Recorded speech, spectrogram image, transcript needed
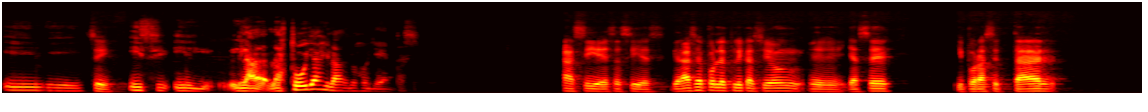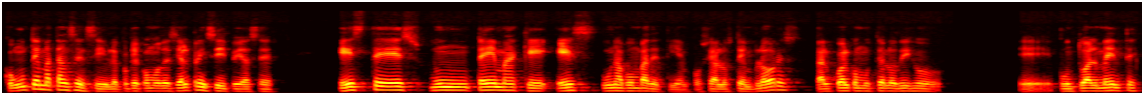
y, y, y, las tuyas y las de los oyentes. Así es, así es. Gracias por la explicación, eh, Yacer, y por aceptar con un tema tan sensible, porque como decía al principio, Yacer, este es un tema que es una bomba de tiempo. O sea, los temblores, tal cual como usted lo dijo eh, puntualmente,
